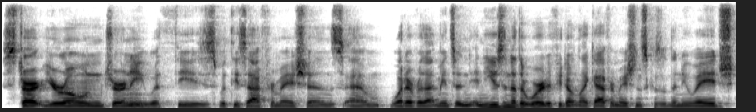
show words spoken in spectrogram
start your own journey with these with these affirmations and whatever that means. And, and use another word if you don't like affirmations because of the new age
